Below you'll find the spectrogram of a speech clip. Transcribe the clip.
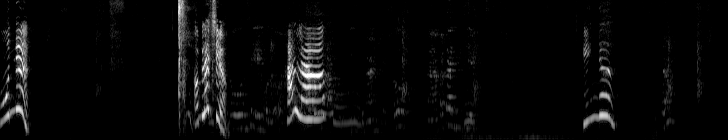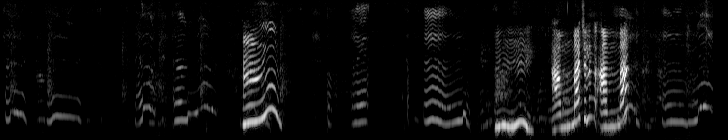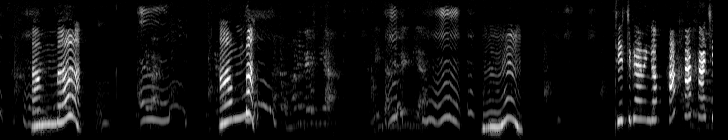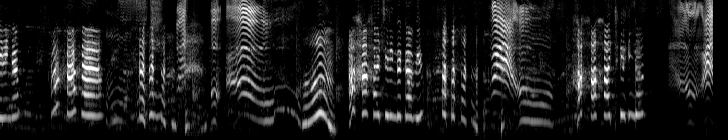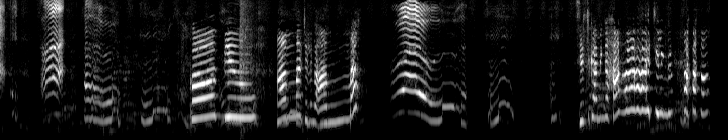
Hunde! Oh, Blättchen! Hallo! Inde! Hm. Hm. Amma, Entschuldigung, Amma. Amma. Ses çıkar Ha ha ha Çiringo. Ha ha ha. hmm. Ha ha Çiringo kavi. ha ha ha Çiringo. Kavi. Amma Çiringo amma. coming. Ha ha ha, chilling. Ha ha ha.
